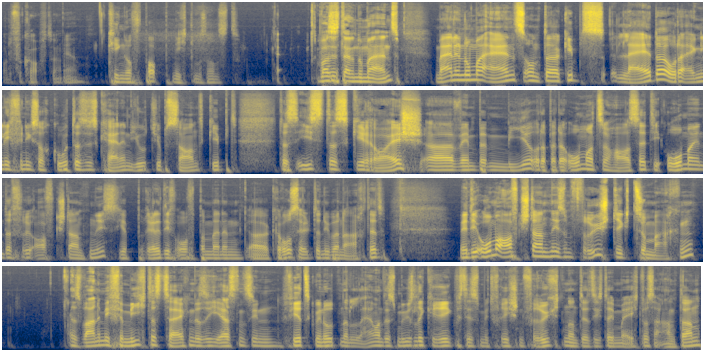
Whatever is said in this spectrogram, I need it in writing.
oder verkauft. Ja. Ja. King of Pop, nicht umsonst. Was ist deine Nummer 1? Meine Nummer eins, und da gibt es leider, oder eigentlich finde ich es auch gut, dass es keinen YouTube-Sound gibt, das ist das Geräusch, äh, wenn bei mir oder bei der Oma zu Hause die Oma in der Früh aufgestanden ist. Ich habe relativ oft bei meinen äh, Großeltern übernachtet. Wenn die Oma aufgestanden ist, um Frühstück zu machen, das war nämlich für mich das Zeichen, dass ich erstens in 40 Minuten ein leimendes Müsli kriege, das mit frischen Früchten und der sich da immer echt was antan.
